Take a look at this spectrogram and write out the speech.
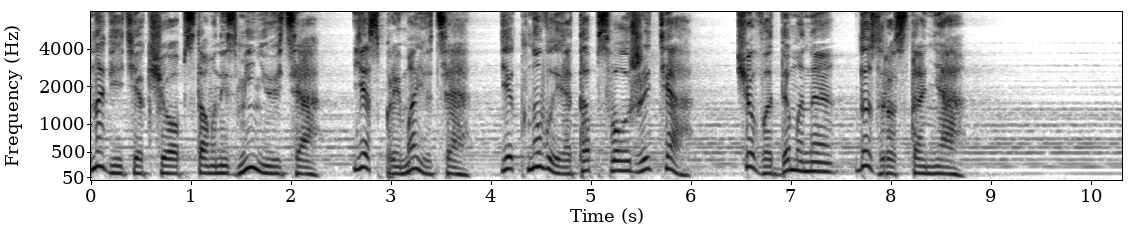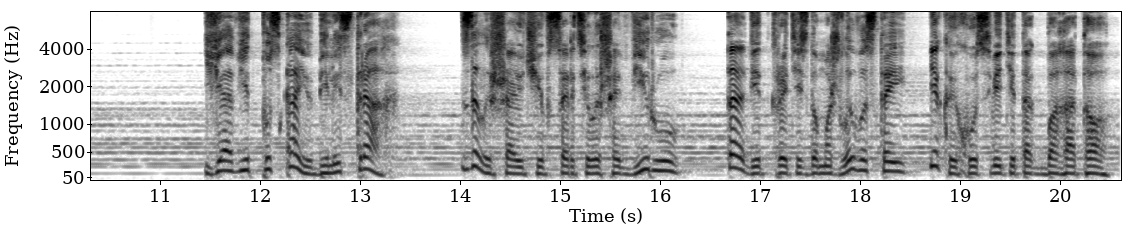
Навіть якщо обставини змінюються, я сприймаю це як новий етап свого життя, що веде мене до зростання. Я відпускаю білий страх, залишаючи в серці лише віру та відкритість до можливостей, яких у світі так багато.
